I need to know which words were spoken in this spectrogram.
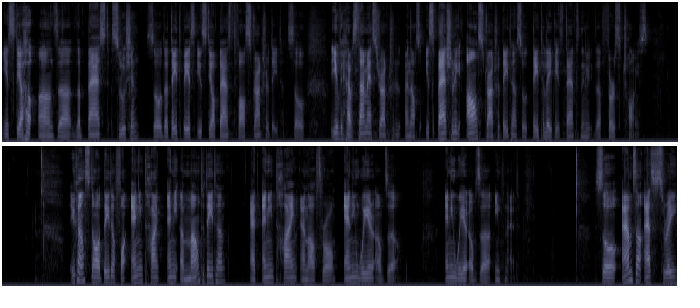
is still uh, the, the best solution. So the database is still best for structured data. So if you have semi-structured and also especially unstructured data, so data lake is definitely the first choice. You can store data for any type, any amount of data at any time and from anywhere of the anywhere of the internet. So Amazon S3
